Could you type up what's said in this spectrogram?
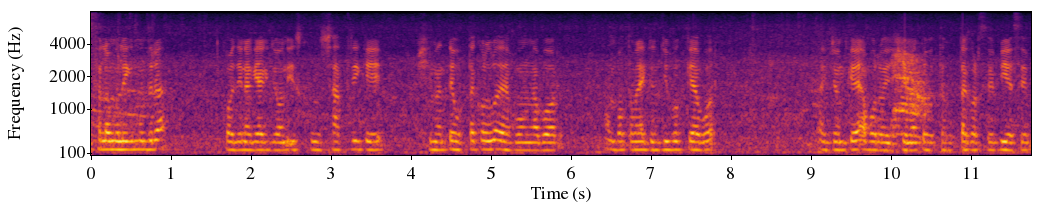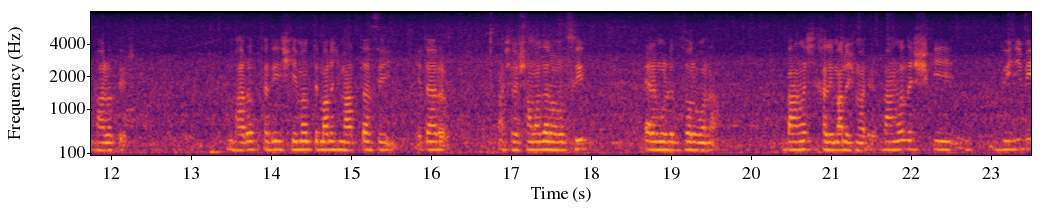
আসসালামু আলাইকুম বন্ধুরা। কদিন আগে একজন স্কুল ছাত্রীকে সীমান্তে হত্যা করল এবং আবার বর্তমানে একজন যুবককে আবার একজনকে আবার ওই সীমান্তে হত্যা হত্যা করছে বিএসএফ ভারতের। ভারত খালি সীমান্তে মানুষ মারতে আছে এটার আসলে সমাধান উচিত এর মধ্যে তো চলবো না। বাংলাদেশ খালি মানুষ মারে। বাংলাদেশ কি বিজিবি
